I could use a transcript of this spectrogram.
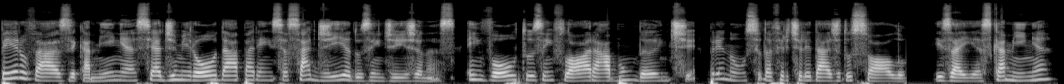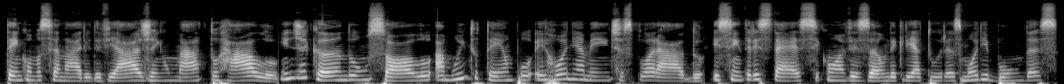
Pero Vaz de Caminha se admirou da aparência sadia dos indígenas, envoltos em flora abundante, prenúncio da fertilidade do solo, Isaías caminha, tem como cenário de viagem um mato ralo, indicando um solo há muito tempo erroneamente explorado, e se entristece com a visão de criaturas moribundas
